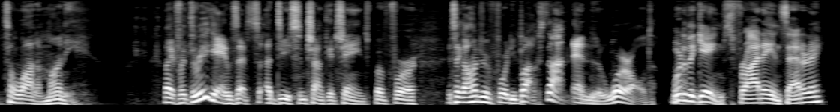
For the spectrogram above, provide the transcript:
It's a lot of money. Like for three games, that's a decent chunk of change. But for it's like 140 bucks. Not end of the world. What are the games? Friday and Saturday?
